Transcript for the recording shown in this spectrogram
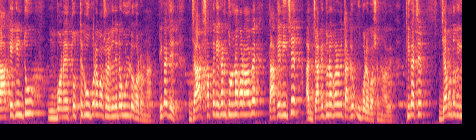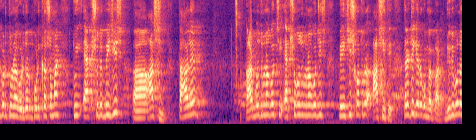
তাকে কিন্তু মানে তোর থেকে উপরে বসানো কিন্তু এটা উল্টো ঘটনা, ঠিক আছে? যার সাপেক্ষে এখানে তুলনা করা হবে, তাকে নিচে, আর যাকে তুলনা করা হবে, তাকে উপরে বসানো হবে, ঠিক আছে? যেমন তোকে কী করে তুলনা করি? ধর পরীক্ষার সময় তুই একশোতে পেয়েছিস আশি, তাহলে কার মধ্যে তুলনা করছিস? একশো মধ্যে তুলনা করছিস? পেয়েছিস কতটা? আশিতে। তাহলে ঠিক এরকম ব্যাপার। যদি বলো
